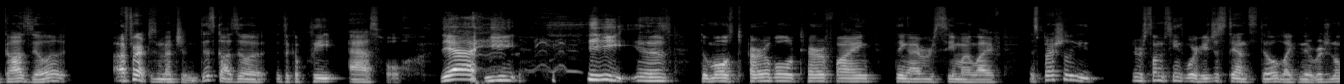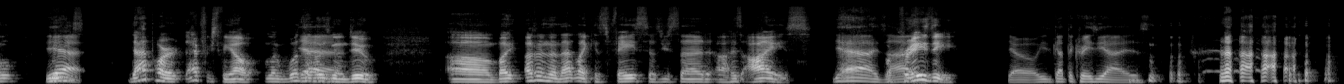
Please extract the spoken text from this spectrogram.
Godzilla. I forgot to mention this Godzilla is a complete asshole. Yeah, He he is the most terrible, terrifying thing I ever see in my life. Especially there's some scenes where he just stands still, like in the original. Yeah. that part that freaks me out. Like, what the hell he's Yeah. gonna do? Um, but other than that, like his face, as you said, uh, his eyes yeah, his eyes. crazy. Yo, he's got the crazy eyes.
